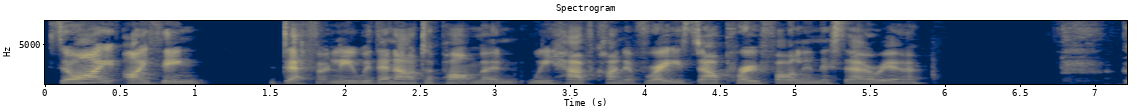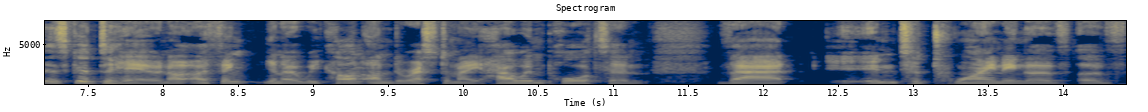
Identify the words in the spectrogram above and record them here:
So I, I think definitely within our department, we have kind of raised our profile in this area. It's good to hear, and I, I think you know we can't underestimate how important that intertwining of of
